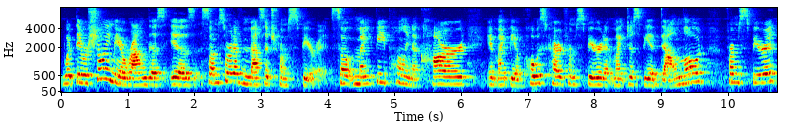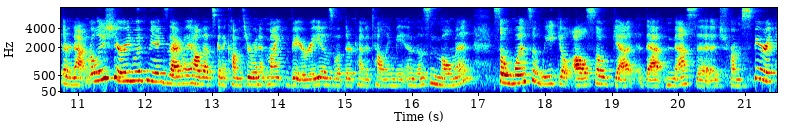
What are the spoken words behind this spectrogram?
what they were showing me around this is some sort of message from spirit. So it might be pulling a card, it might be a postcard from spirit, it might just be a download from spirit. They're not really sharing with me exactly how that's going to come through and it might vary is what they're kind of telling me in this moment. So once a week you'll also get that message from spirit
